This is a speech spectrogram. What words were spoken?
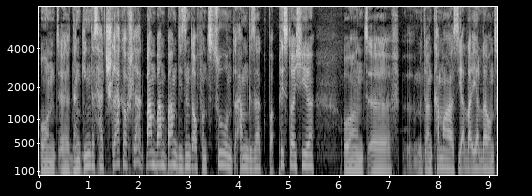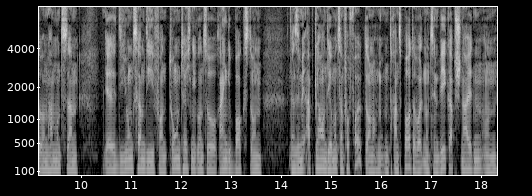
Und äh, dann ging das halt Schlag auf Schlag, bam, bam, bam, die sind auf uns zu und haben gesagt, verpisst euch hier. Und äh, mit den Kameras, yalla, yalla und so und haben uns dann, äh, die Jungs haben die von Tontechnik und so reingeboxt und dann sind wir abgehauen, die haben uns dann verfolgt, auch noch mit dem Transporter, wollten uns den Weg abschneiden und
